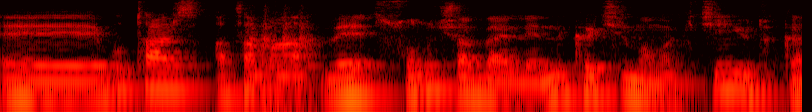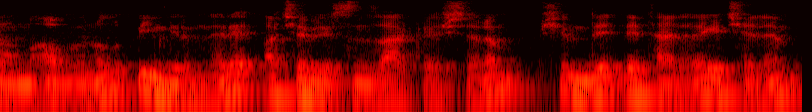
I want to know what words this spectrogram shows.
E, bu tarz atama ve sonuç haberlerini kaçırmamak için YouTube kanalıma abone olup bildirimleri açabilirsiniz arkadaşlarım. Şimdi detaylara geçelim.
